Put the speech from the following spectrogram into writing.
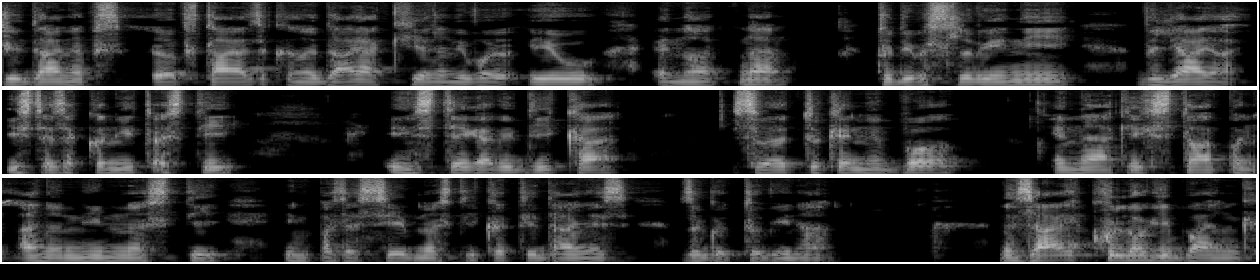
že danes obstaja zakonodaja, ki je na nivoju EU enotna, tudi v Sloveniji veljajo iste zakonitosti, in z tega vidika, seveda, tukaj ne bo enakih stopenj anonimnosti in pa zasebnosti, kot je danes zagotovina. Nazaj k vlogi bank.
